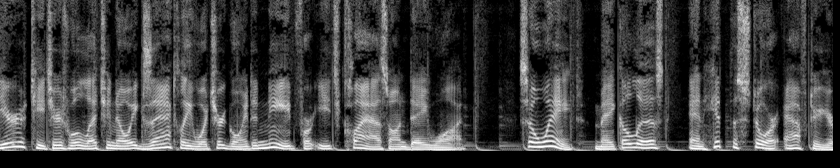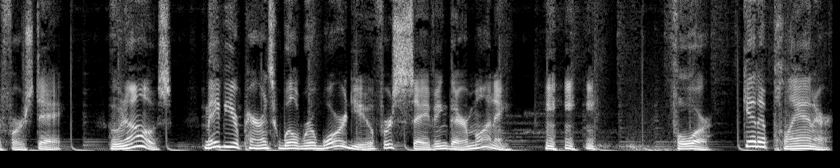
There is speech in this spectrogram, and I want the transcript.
your teachers will let you know exactly what you're going to need for each class on day one. So wait, make a list, and hit the store after your first day. Who knows? Maybe your parents will reward you for saving their money. 4. Get a planner.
